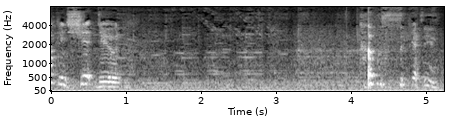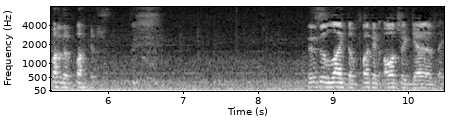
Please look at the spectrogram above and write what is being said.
Fucking shit, dude. I'm sick of these motherfuckers. This is like the fucking ultra ghetto thing.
